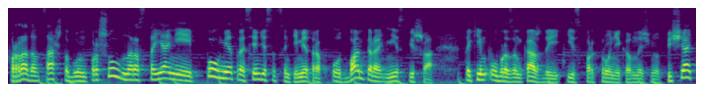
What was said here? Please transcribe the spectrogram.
продавца, чтобы он прошел на расстоянии полметра 70 сантиметров от бампера не спеша. Таким образом каждый из парктроников начнет пищать,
